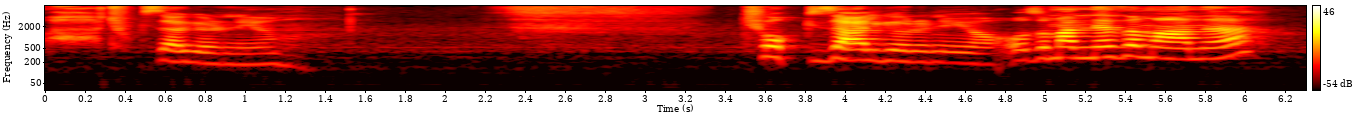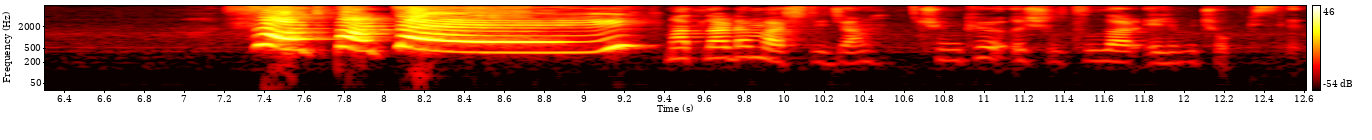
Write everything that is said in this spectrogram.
Ah, çok güzel görünüyor. Çok güzel görünüyor. O zaman ne zamanı? Saç parti! Matlardan başlayacağım. Çünkü ışıltılar elimi çok pisletir.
